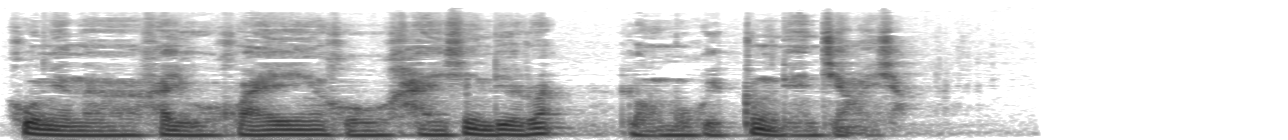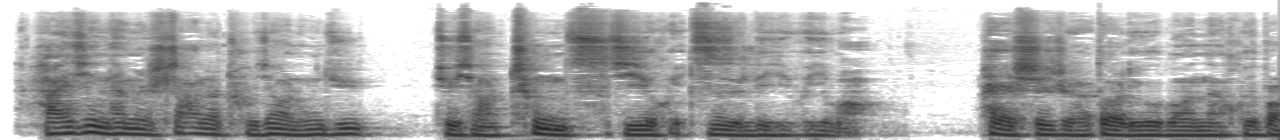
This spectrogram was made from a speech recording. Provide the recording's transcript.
后面呢，还有《淮阴侯韩信列传》，老穆会重点讲一下。韩信他们杀了楚将龙驹。就想趁此机会自立为王，派使者到刘邦那汇报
